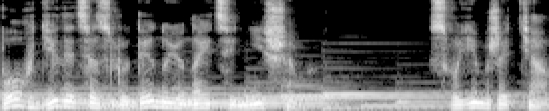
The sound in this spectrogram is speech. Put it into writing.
Бог ділиться з людиною найціннішим своїм життям,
